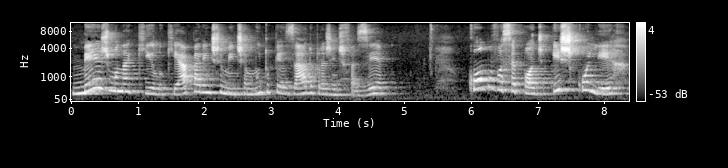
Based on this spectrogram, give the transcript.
Mesmo naquilo que aparentemente é muito pesado para a gente fazer, como você pode escolher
